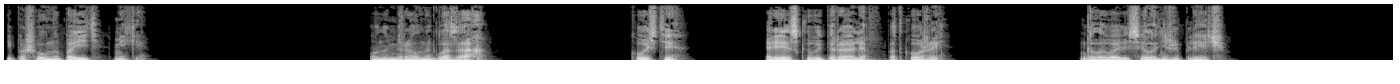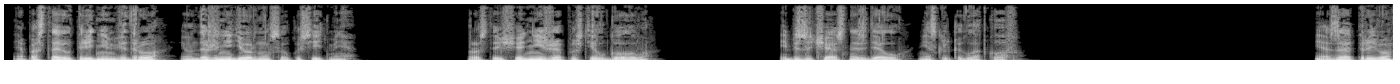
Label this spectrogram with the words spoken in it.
и пошел напоить Микки. Он умирал на глазах. Кости резко выпирали под кожей. Голова висела ниже плеч. Я поставил перед ним ведро, и он даже не дернулся укусить меня. Просто еще ниже опустил голову и безучастно сделал несколько глотков. Я запер его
